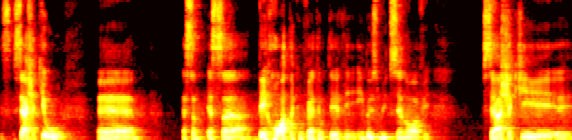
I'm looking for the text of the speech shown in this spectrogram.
você acha que o. É, essa, essa derrota que o Vettel teve em 2019, você acha que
